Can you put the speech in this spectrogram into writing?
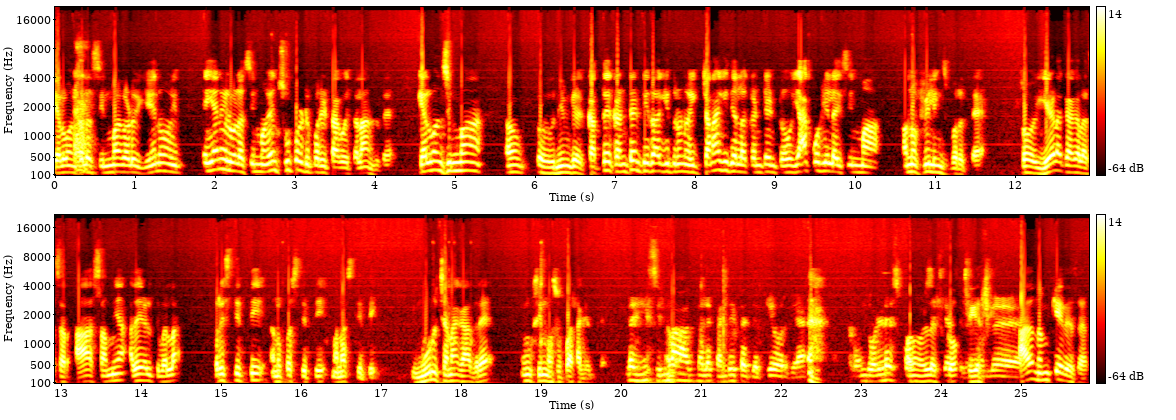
ಕೆಲವೊಂದ್ಸಲ ಸಿನಿಮಾಗಳು ಏನು ಏನು ಏನೂ ಇಲ್ವಲ್ಲ ಸಿನಿಮಾ ಏನ್ ಸೂಪರ್ ಡೂಪರ್ ಹಿಟ್ ಆಗೋಯ್ತಲ್ಲ ಅನ್ಸುತ್ತೆ. ಕೆಲವೊಂದ್ ಸಿನಿಮಾ ನಿಮ್ಗೆ ಕತೆ ಕಂಟೆಂಟ್ ಇದಾಗಿದ್ರು ಈಗ ಚೆನ್ನಾಗಿದೆಯಲ್ಲ ಕಂಟೆಂಟ್ ಯಾಕೆ ಕೊಡ್ಲಿಲ್ಲ ಈ ಸಿನಿಮಾ ಅನ್ನೋ ಫೀಲಿಂಗ್ಸ್ ಬರುತ್ತೆ. ಸೊ ಹೇಳಕ್ಕಾಗಲ್ಲ ಸರ್ ಆ ಸಮಯ ಅದೇ ಹೇಳ್ತೀವಲ್ಲ ಪರಿಸ್ಥಿತಿ ಅನುಪಸ್ಥಿತಿ ಮನಸ್ಥಿತಿ ಈ ಮೂರು ಚೆನ್ನಾಗಾದ್ರೆ ನಿಮ್ಗೆ ಸಿನಿಮಾ ಸೂಪರ್ ಆಗುತ್ತೆ. ಇಲ್ಲ ಈ ಸಿನಿಮಾ ಆದ್ಮೇಲೆ ಖಂಡಿತ ಜಗ್ಗಿ ಅವ್ರಿಗೆ ಒಂದು ಒಳ್ಳೆ ಸ್ಕೋಪ್ ಒಳ್ಳೆ ಸ್ಕೋಪ್ ಸಿಗುತ್ತೆ. ಆದ ನಂಬಿಕೆ ಇದೆ ಸರ್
